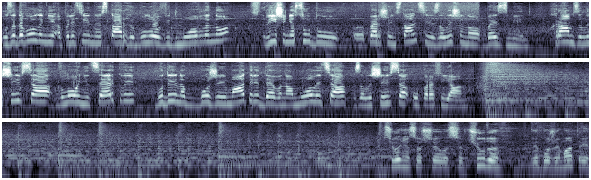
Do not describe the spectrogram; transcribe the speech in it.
у задоволенні апеляційної скарги було відмовлено. Рішення суду е, першої інстанції залишено без змін. Храм залишився в лоні церкви, будинок Божої Матері, де вона молиться, залишився у парафіян. Сьогодні совершилося чудо від Божої Матері.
